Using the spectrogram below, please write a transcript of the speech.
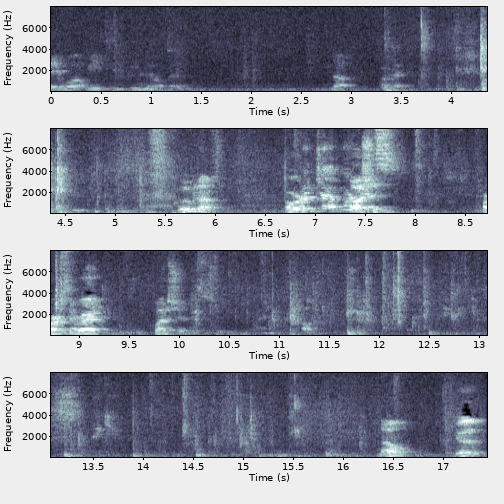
they want me to email them? No? Okay. Moving on. Or Good job, Marcus. questions? Parks and Rec, questions? No? Good?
